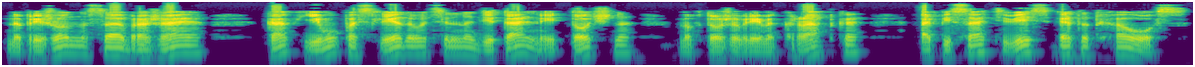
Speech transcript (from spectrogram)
напряженно соображая, как ему последовательно, детально и точно, но в то же время кратко, описать весь этот хаос,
